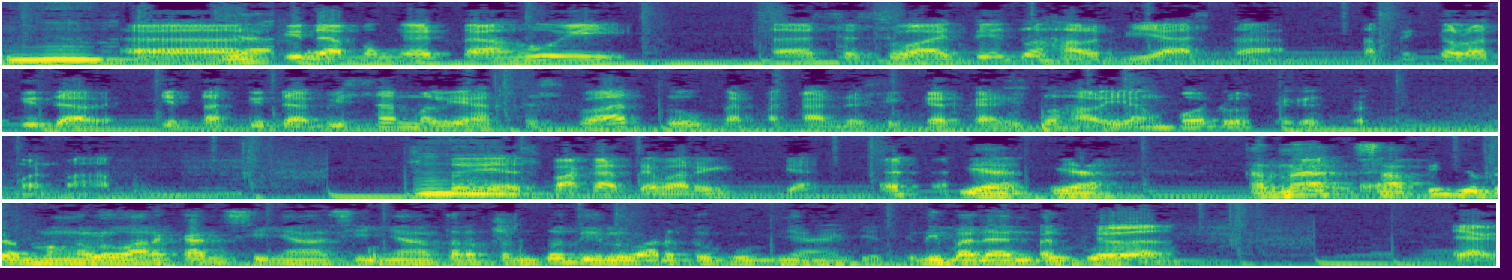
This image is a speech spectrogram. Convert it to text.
Mhm. eh, Ya, tidak mengetahui eh, sesuatu itu hal biasa. Tapi kalau tidak kita tidak bisa melihat sesuatu, katakan pikirkan itu hal yang bodoh. Saya. Mohon maaf. Itu Mhm. ya sepakat ya Pak Rifki. Ya. Ya, ya. Karena sapi juga mengeluarkan sinyal-sinyal tertentu di luar tubuhnya gitu, di badan tubuh. Betul. Ya,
